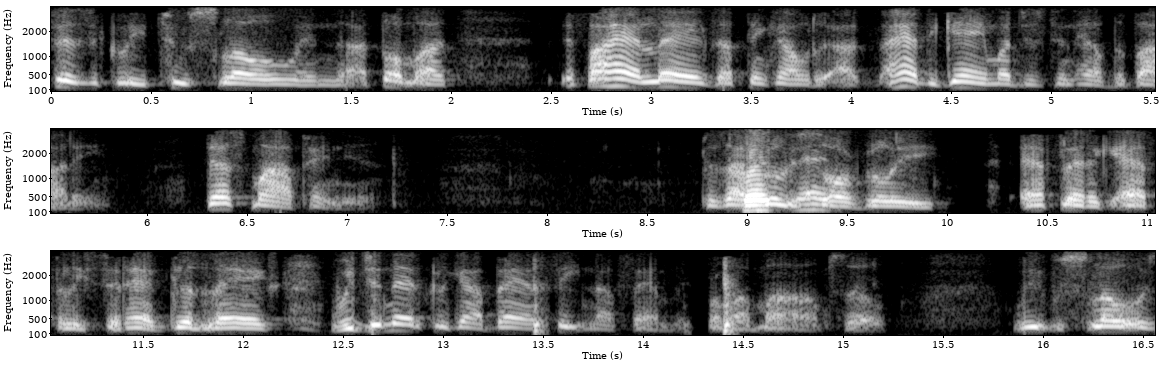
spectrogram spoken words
physically too slow, and I thought my if I had legs, I think I would. I, had the game, I just didn't have the body. That's my opinion. Because I really saw really athletic athletes that had good legs. We genetically got bad feet in our family from our mom, so we were slow as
